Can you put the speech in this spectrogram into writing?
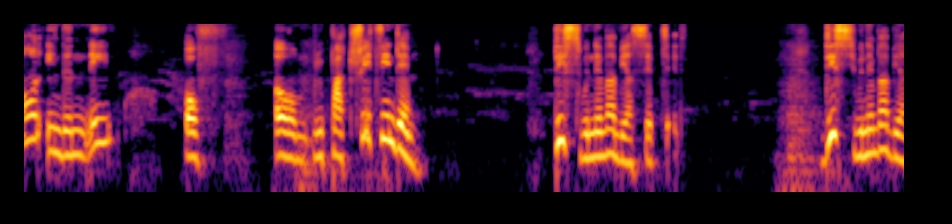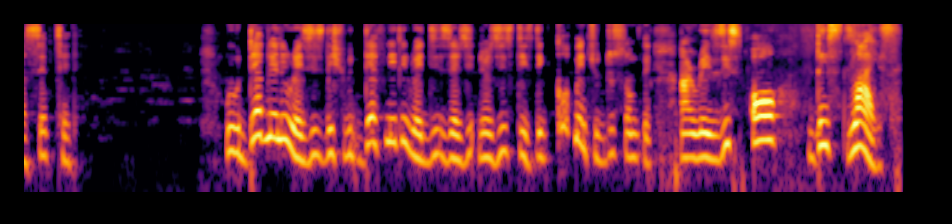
all in the name of um, repatriating them. This will never be accepted. This will never be accepted. We will definitely resist. They should definitely resist, resist, resist this. The government should do something and resist all these lies,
